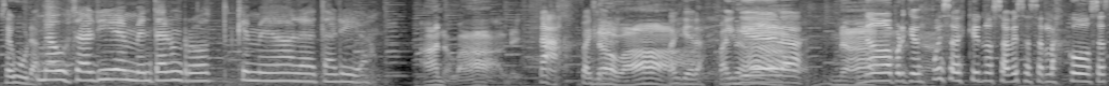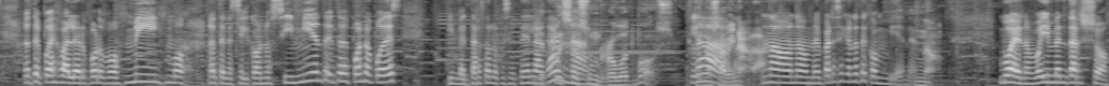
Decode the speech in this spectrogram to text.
Segura. Me gustaría inventar un robot que me haga la tarea. Ah, no vale. Ah, cualquiera. No va. Cualquiera, cualquiera. No, No, porque después sabes que no sabes hacer las cosas, no te puedes valer por vos mismo, no tenés el conocimiento, entonces después no podés inventar todo lo que se te dé la Después gana. sos un robot vos, que no sabe nada. No, no, me parece que no te conviene. No. Bueno, voy a inventar yo.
